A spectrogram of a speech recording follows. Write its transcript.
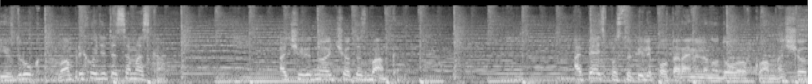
И вдруг вам приходит смс -ка. Очередной отчет из банка. Опять поступили полтора миллиона долларов к вам на счет.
